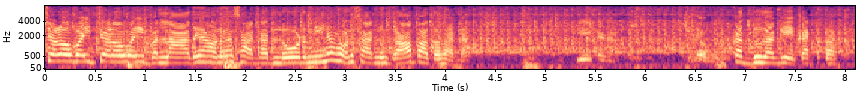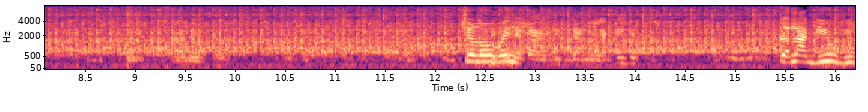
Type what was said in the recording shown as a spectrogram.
ਚਲੋ ਬਾਈ ਚਲੋ ਬਾਈ ਬੱਲਾਂ ਆ ਦੀਆਂ ਹੁਣ ਸਾਡਾ ਲੋੜ ਨਹੀਂ ਨਾ ਹੁਣ ਸਾਨੂੰ ਗਾਹ ਪਾਤਾ ਸਾਡਾ ਇਹ ਕਿਹੜਾ ਕੱਦੂ ਦਾ ਗੇ ਕੱਟਤਾ ਸਾਡੇ ਉੱਤੇ ਚਲੋ ਬਈ ਬਾਈ ਕਾਰ ਦੀ ਦੁਕਾਨ ਲੱਗੀ ਤੇ ਕ- ਲੱਗ ਗਈ ਹੋਗੀ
